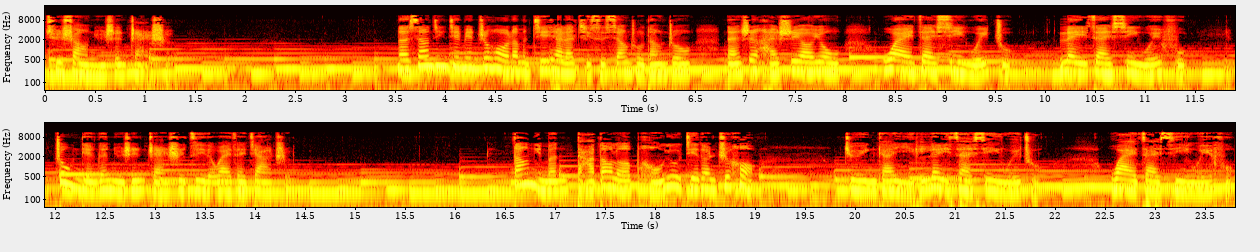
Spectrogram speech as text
去向女生展示。那相亲见面之后，那么接下来几次相处当中，男生还是要用外在吸引为主，内在吸引为辅，重点跟女生展示自己的外在价值。当你们达到了朋友阶段之后，就应该以内在吸引为主，外在吸引为辅。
